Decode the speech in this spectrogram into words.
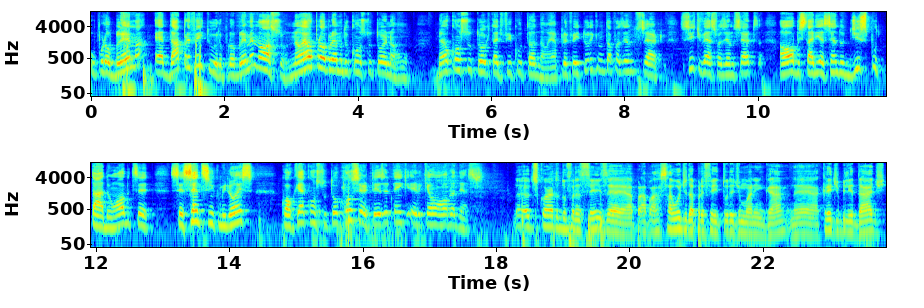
O problema é da prefeitura, o problema é nosso, não é o problema do construtor, não. Não é o construtor que está dificultando, não. É a prefeitura que não está fazendo certo. Se tivesse fazendo certo, a obra estaria sendo disputada. Uma obra de 65 milhões, qualquer construtor, com certeza, ele, tem ele quer uma obra dessa. Eu discordo do francês, é a, a, saúde da prefeitura de Maringá, né, a credibilidade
